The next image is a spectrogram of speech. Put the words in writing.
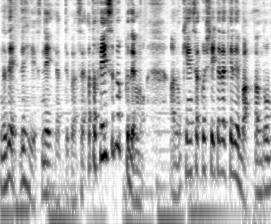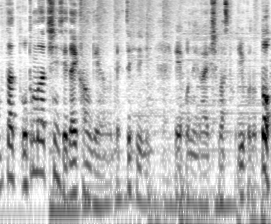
ので、ぜひですね、やってください。あと、Facebook でも、あの、検索していただければ、あの、お友達申請大歓迎なので、ぜひぜひ、えお願いしますということと、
